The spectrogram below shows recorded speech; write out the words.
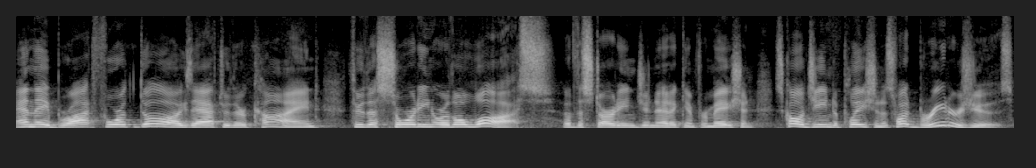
and they brought forth dogs after their kind through the sorting or the loss of the starting genetic information. It's called gene depletion. It's what breeders use.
